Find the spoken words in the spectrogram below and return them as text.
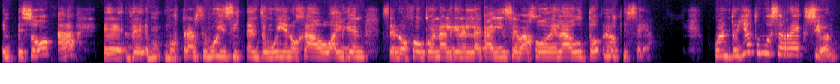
empezó a eh, de mostrarse muy insistente, muy enojado, alguien se enojó con alguien en la calle y se bajó del auto, lo que sea. Cuando ya tuvo esa reacción,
